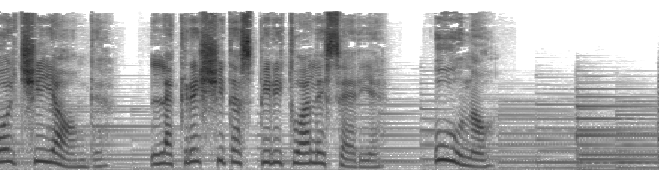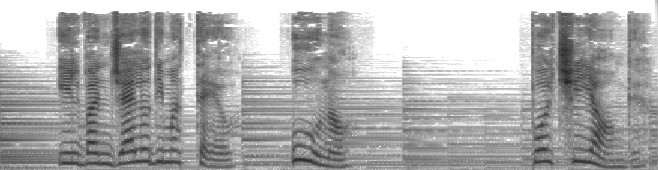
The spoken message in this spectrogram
Paul Chi Young. La crescita spirituale serie. 1. Il Vangelo di Matteo. 1. Paul Chi Young.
